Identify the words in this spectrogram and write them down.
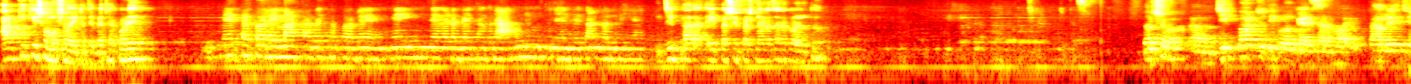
আর কি কি সমস্যা হয় এটাতে? ব্যথা করে? ব্যথা করে মাথা ব্যথা করে এই জায়গাটা ব্যথা করে আগুনের মতন কান্ডাল নিয়ে। জিব্বা এই পাশে পাশ নাড়াচাড়া করেন তো। দর্শক জিহ্বার যদি কোনো ক্যান্সার হয়, তাহলে যে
